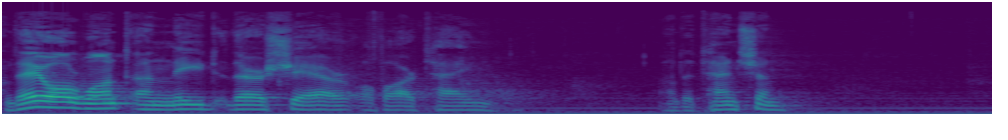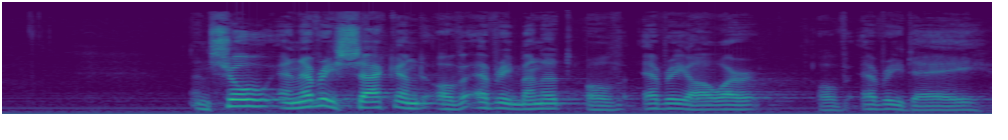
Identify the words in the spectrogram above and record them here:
and they all want and need their share of our time and attention. And so, in every second of every minute of every hour of every day,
